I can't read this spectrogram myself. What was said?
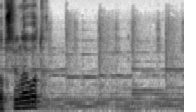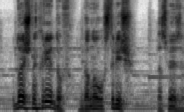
Собственно, вот. Удачных рейдов. До новых встреч. До связи.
